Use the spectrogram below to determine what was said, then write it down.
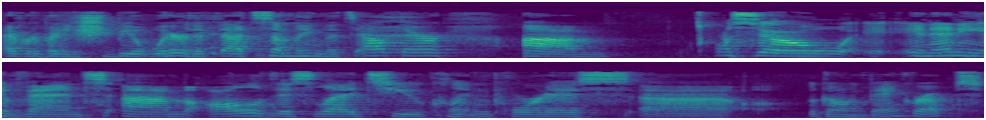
everybody should be aware that that's something that's out there. Um, so, in any event, um, all of this led to Clinton Portis uh, going bankrupt.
